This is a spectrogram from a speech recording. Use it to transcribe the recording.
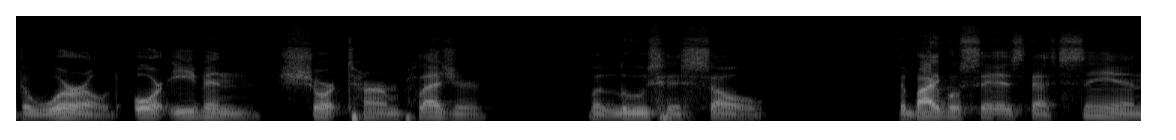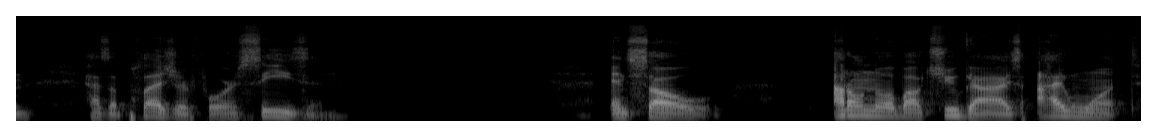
the world or even short term pleasure, but lose his soul? The Bible says that sin has a pleasure for a season. And so I don't know about you guys. I want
